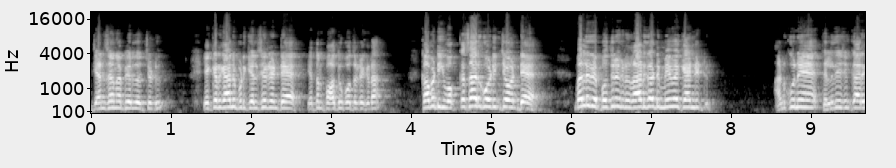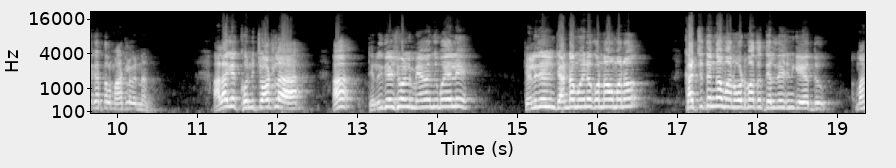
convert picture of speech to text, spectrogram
జనసేన అభ్యర్థి వచ్చాడు. ఇక్కడ కానీ ఇప్పుడు గెలిచాడంటే ఇతను పాతుకుపోతాడు ఇక్కడ. కాబట్టి ఒక్కసారి ఓడించామంటే మళ్ళీ రేపు పొద్దున ఇక్కడ రాడు కాబట్టి మేమే క్యాండిడేట్ అనుకునే తెలుగుదేశం కార్యకర్తల మాటలు విన్నాను. అలాగే కొన్ని చోట్ల తెలుగుదేశం వాళ్ళు మేమెందుకు పోయాలి తెలుగుదేశం జెండా మోయినా కొన్నాము మనం? ఖచ్చితంగా మన ఓటు మాత్రం తెలుగుదేశానికి వేయొద్దు. మన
